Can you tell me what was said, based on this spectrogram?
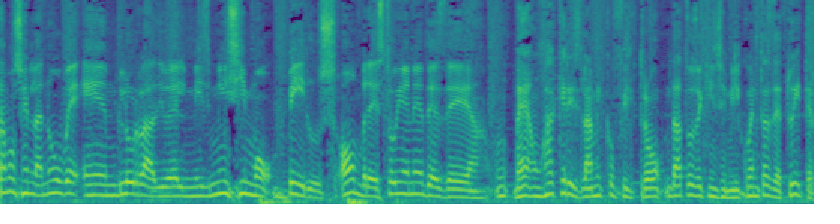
estamos en la nube en Blue Radio, el mismísimo virus. Hombre, esto viene desde... Un, vea, un hacker islámico filtró datos de 15.000 cuentas de Twitter.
